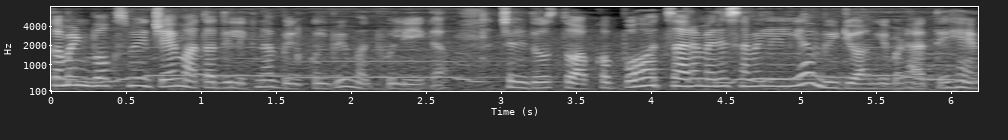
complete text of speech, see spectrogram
कमेंट बॉक्स में जय माता दी लिखना बिल्कुल भी मत भूलिएगा। चलिए दोस्तों, आपका बहुत सारा मैंने समय ले लिया, वीडियो आगे बढ़ाते हैं।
